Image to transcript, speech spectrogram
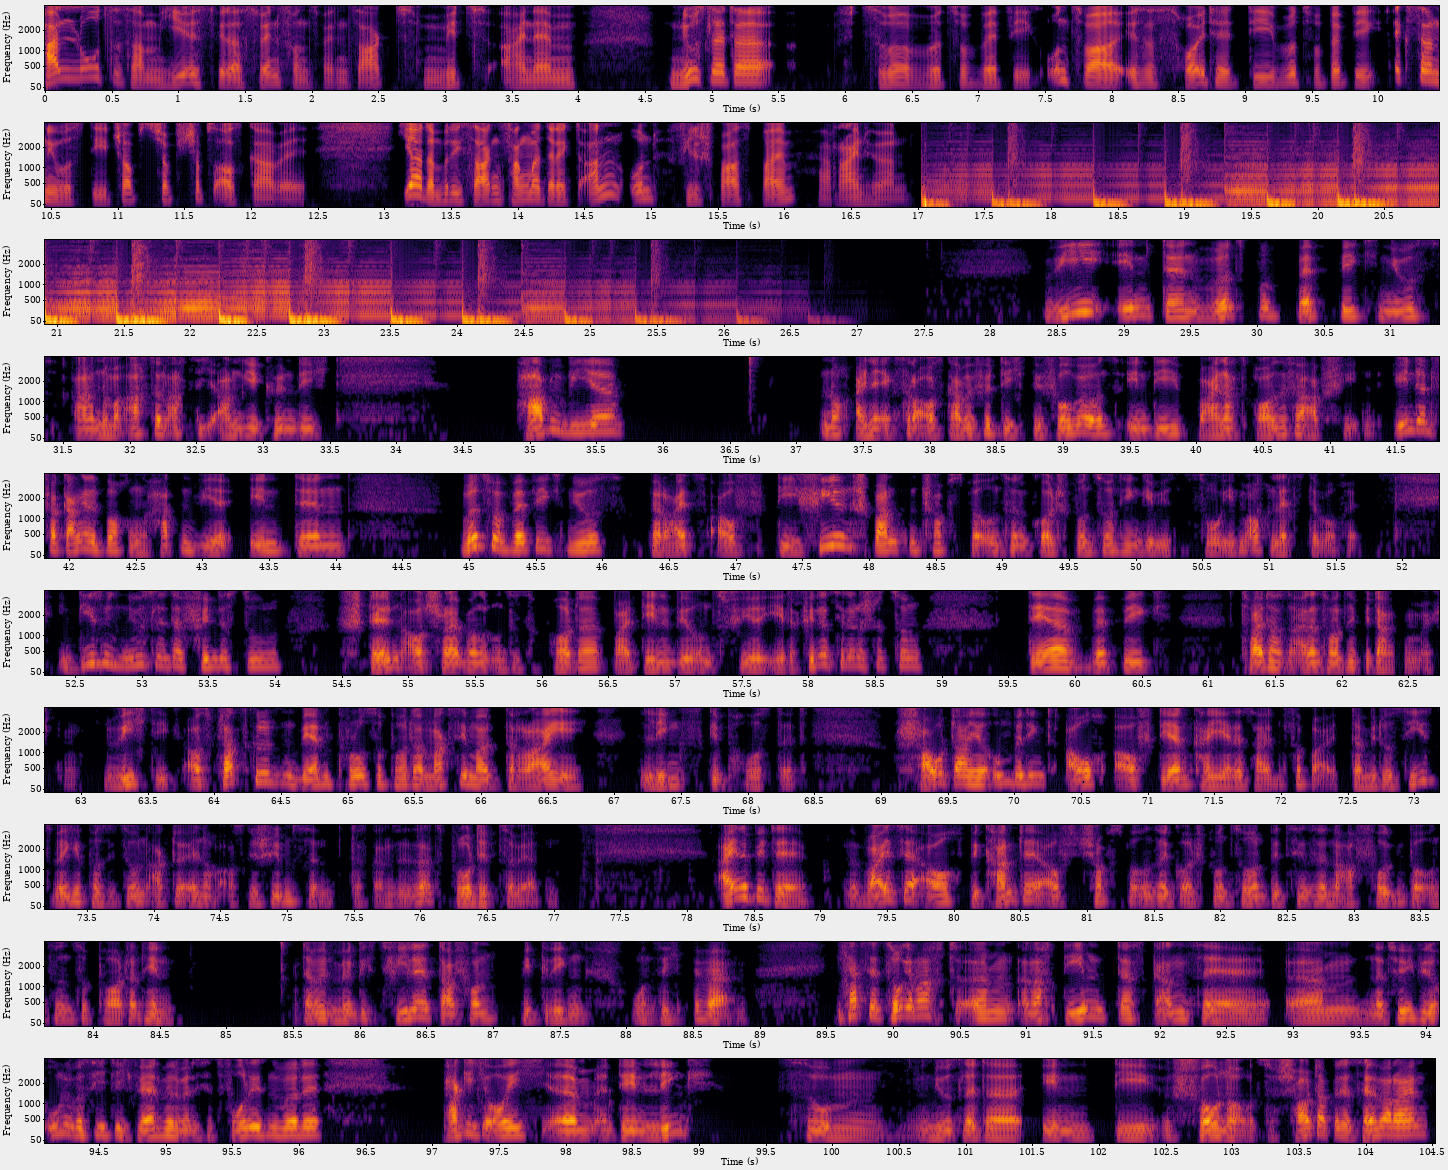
Hallo zusammen, hier ist wieder Sven von Sven sagt mit einem Newsletter zur Würzburg Webweek. Und zwar ist es heute die Würzburg Webweek Extra News, die Jobs, Jobs, Jobs Ausgabe. Ja, dann würde ich sagen, fangen wir direkt an und viel Spaß beim Reinhören. Wie in den Würzburg Web Big News ah, Nummer 88 angekündigt, haben wir noch eine extra Ausgabe für dich, bevor wir uns in die Weihnachtspause verabschieden. In den vergangenen Wochen hatten wir in den Würzburg Web Big News bereits auf die vielen spannenden Jobs bei unseren Goldsponsoren hingewiesen, so eben auch letzte Woche. In diesem Newsletter findest du Stellenausschreibungen unserer Supporter, bei denen wir uns für ihre finanzielle Unterstützung der Webweek 2021 bedanken möchten. Wichtig, aus Platzgründen werden pro Supporter maximal drei Links gepostet. Schau daher unbedingt auch auf deren Karriereseiten vorbei, damit du siehst, welche Positionen aktuell noch ausgeschrieben sind. Das Ganze ist als Pro-Tipp zu werten. Eine Bitte, weise auch Bekannte auf die Jobs bei unseren Goldsponsoren bzw. nachfolgend bei unseren Supportern hin, damit möglichst viele davon mitkriegen und sich bewerben. Ich habe es jetzt so gemacht, ähm, nachdem das Ganze ähm, natürlich wieder unübersichtlich werden würde, wenn ich es jetzt vorlesen würde, packe ich euch ähm, den Link zum Newsletter in die Show Notes. Schaut da bitte selber rein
